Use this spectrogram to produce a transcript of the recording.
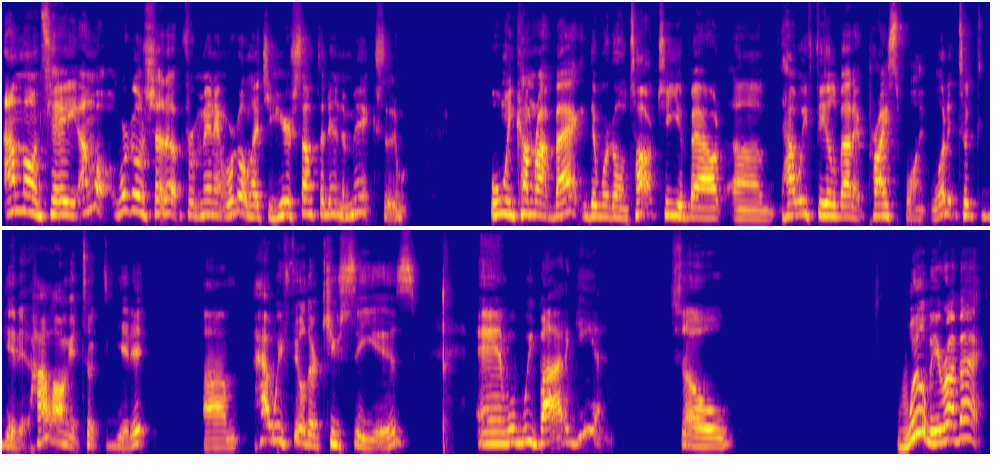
I'm gonna tell you. I'm. Gonna, we're gonna shut up for a minute. We're gonna let you hear something in the mix. And when we come right back, then we're gonna talk to you about um, how we feel about it, price point, what it took to get it, how long it took to get it, um, how we feel their QC is, and will we buy it again? So we'll be right back.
